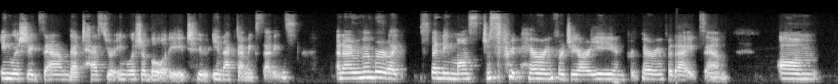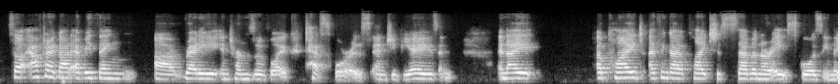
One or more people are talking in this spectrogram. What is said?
English exam that tests your English ability to in academic settings. And I remember like spending months just preparing for GRE and preparing for that exam. Um, so after I got everything uh, ready in terms of like test scores and GPAs and and I applied I think I applied to seven or eight schools in the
